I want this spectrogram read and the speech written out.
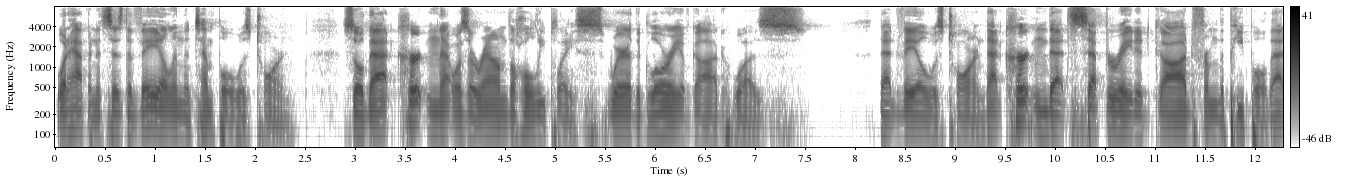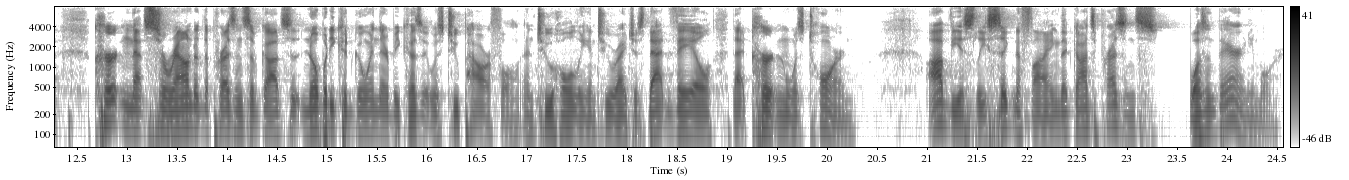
what happened? It says the veil in the temple was torn. So that curtain that was around the holy place where the glory of God was, that veil was torn. That curtain that separated God from the people, that curtain that surrounded the presence of God so that nobody could go in there because it was too powerful and too holy and too righteous. That veil, that curtain was torn, obviously signifying that God's presence wasn't there anymore.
